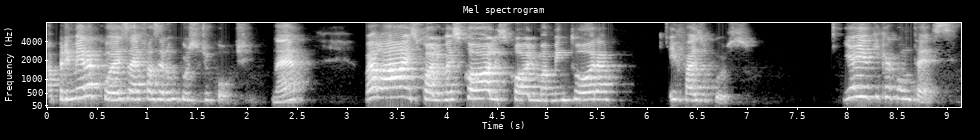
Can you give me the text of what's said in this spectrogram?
A primeira coisa é fazer um curso de coaching, né? Vai lá, escolhe uma escola, escolhe uma mentora e faz o curso. E aí o que, que acontece?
